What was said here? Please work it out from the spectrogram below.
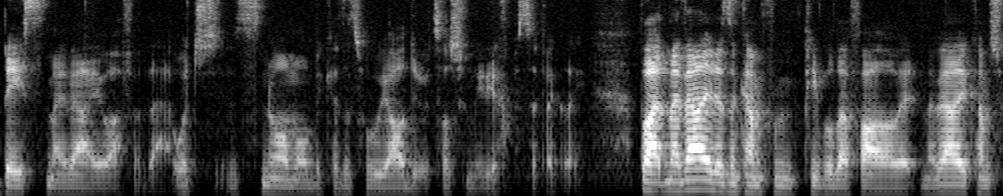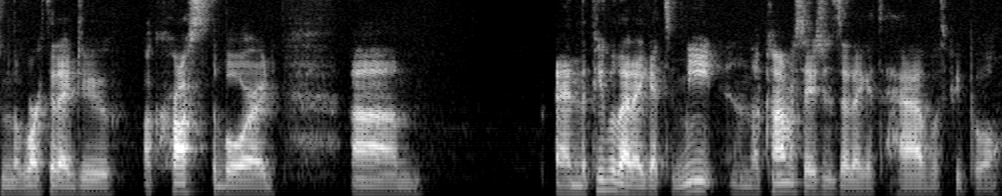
base my value off of that, which is normal because that's what we all do with social media specifically. But my value doesn't come from people that follow it. My value comes from the work that I do across the board, um, and the people that I get to meet and the conversations that I get to have with people,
